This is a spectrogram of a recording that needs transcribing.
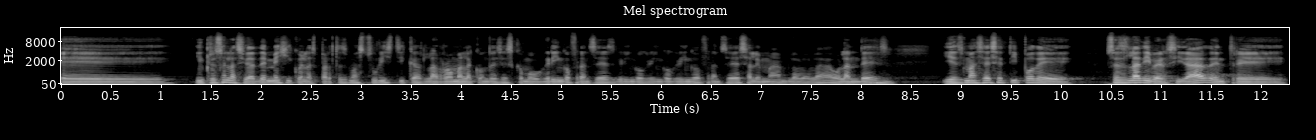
eh, incluso en la Ciudad de México, en las partes más turísticas, la Roma, la Condesa es como gringo, francés, gringo, gringo, gringo, francés, alemán, bla, bla, bla, holandés. Y es más ese tipo de, o sea, es la diversidad entre,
